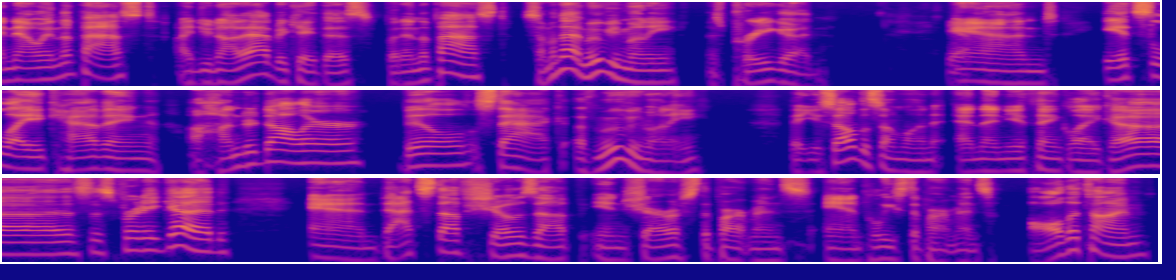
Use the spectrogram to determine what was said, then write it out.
And now in the past, I do not advocate this, but in the past, some of that movie money is pretty good. Yeah. And it's like having a hundred dollar bill stack of movie money that you sell to someone, and then you think like, uh, this is pretty good. And that stuff shows up in sheriff's departments and police departments all the time.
